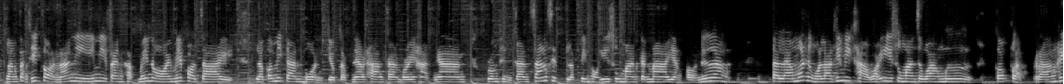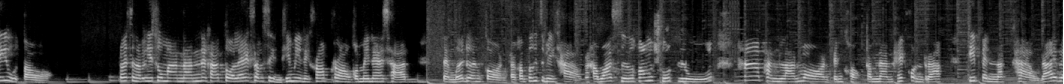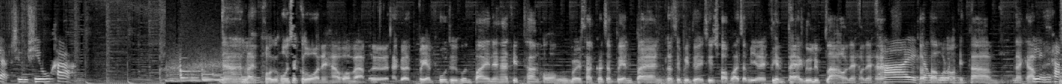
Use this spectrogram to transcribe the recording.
หลังจากที่ก่อนหน้านี้มีแฟนคลับไม่น้อยไม่พอใจ แล้วก็มีการบ่นเกี่ยวกับแนวทางการบริหารงาน รวมถึงการสร้างศิลปินของอีซูมานกันมาอย่างต่อเนื่องแต่แล้วเมื่อถึงเวลาที่มีข่าวว่าอีซูมานจะวางมือ ก็กลับร้างให้อยู่ต่อ โดยสำหรับอีซูมานนั้นนะคะ ตัวเลขทรัพย์สินที่มีในครอบครองก็ไม่แน่ชัด แต่เมื่อเดือนก่อนค่ะก็เพิ่งจะมีข่าวนะคะ ว่าซื้อห้องชุดหรู 5,000 ล้านวอนเป็นของกำนันให้คนรักที่เป็นนักข่าวได้แบบชิวๆค่ะอ่าหลายคนก็คงจะกลัวนะครับว่าแบบเออถ้าเกิดเปลี่ยนผู้ถือหุ้นไปนะฮะทิศทางของบริษัทก็จะเปลี่ยนแปลงและศิลปินตัวเองที่ชอบก็อาจจะมีอะไรเปลี่ยนแปลงด้วยหรือเปล่านะครับนะฮะใช่ก็ต้องกังวลรอติดตามนะครับจริงค่ะ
